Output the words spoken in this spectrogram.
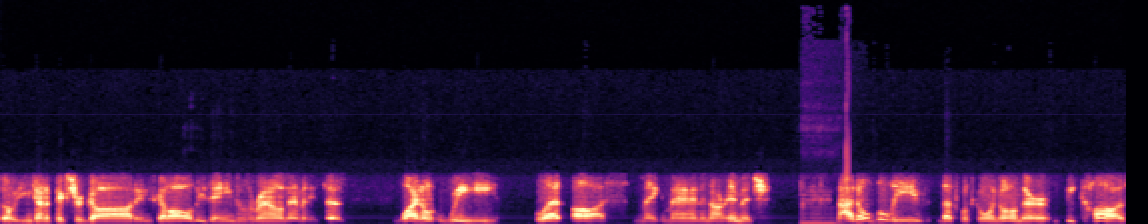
So you can kind of picture God, and he's got all these angels around him, and he says, Why don't we let us make man in our image? Mm-hmm. I don't believe that's what's going on there because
